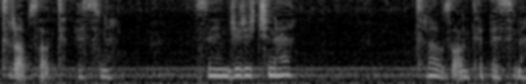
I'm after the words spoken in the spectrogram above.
trabzan tepesine. Zincir içine trabzan tepesine.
